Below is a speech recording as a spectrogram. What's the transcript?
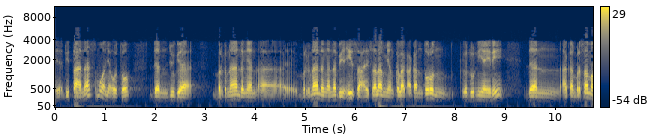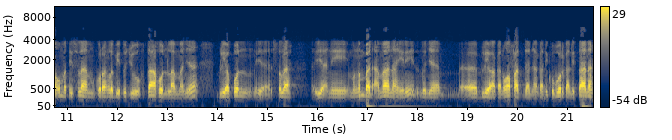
ya, di tanah semuanya utuh dan juga berkenaan dengan uh, berkenaan dengan Nabi Isa alaihissalam yang kelak akan turun ke dunia ini dan akan bersama umat Islam kurang lebih tujuh tahun lamanya beliau pun ya setelah yakni mengemban amanah ini tentunya uh, beliau akan wafat dan akan dikuburkan di tanah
